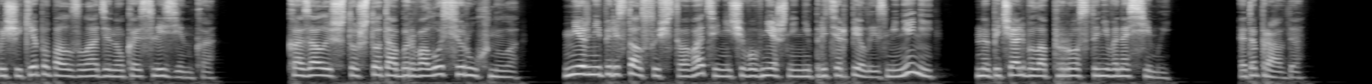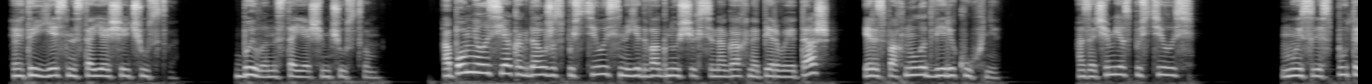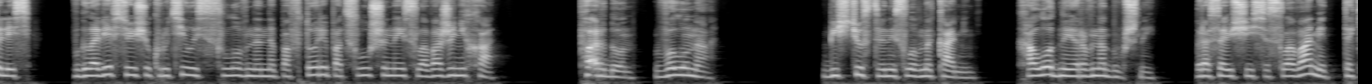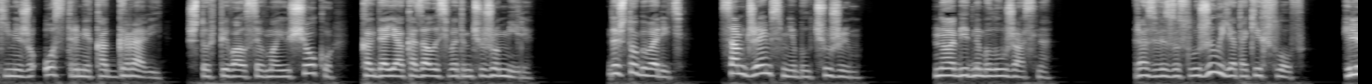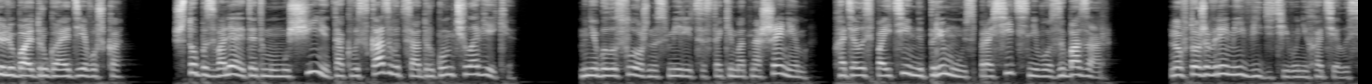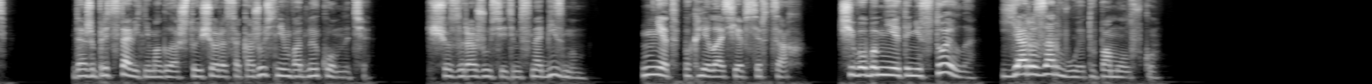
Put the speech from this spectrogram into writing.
По щеке поползла одинокая слезинка. Казалось, что что-то оборвалось и рухнуло. Мир не перестал существовать, и ничего внешне не претерпело изменений, но печаль была просто невыносимой. Это правда. Это и есть настоящее чувство. Было настоящим чувством. Опомнилась я, когда уже спустилась на едва гнущихся ногах на первый этаж и распахнула двери кухни. А зачем я спустилась? Мысли спутались, в голове все еще крутилось, словно на повторе подслушанные слова жениха. «Пардон, валуна». Бесчувственный, словно камень. Холодный и равнодушный бросающиеся словами, такими же острыми, как гравий, что впивался в мою щеку, когда я оказалась в этом чужом мире. Да что говорить, сам Джеймс мне был чужим. Но обидно было ужасно. Разве заслужила я таких слов? Или любая другая девушка? Что позволяет этому мужчине так высказываться о другом человеке? Мне было сложно смириться с таким отношением, хотелось пойти и напрямую спросить с него за базар. Но в то же время и видеть его не хотелось. Даже представить не могла, что еще раз окажусь с ним в одной комнате. Еще заражусь этим снобизмом. Нет, поклялась я в сердцах. Чего бы мне это ни стоило, я разорву эту помолвку.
